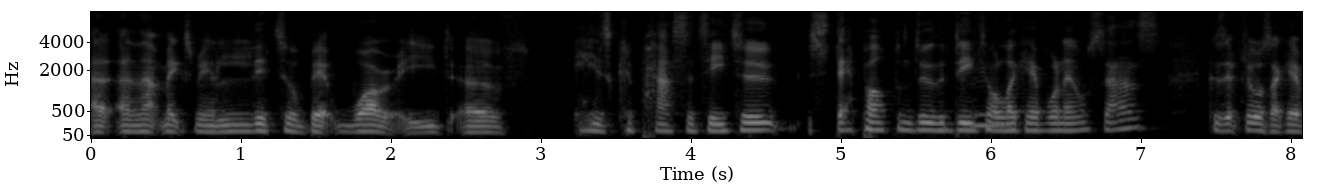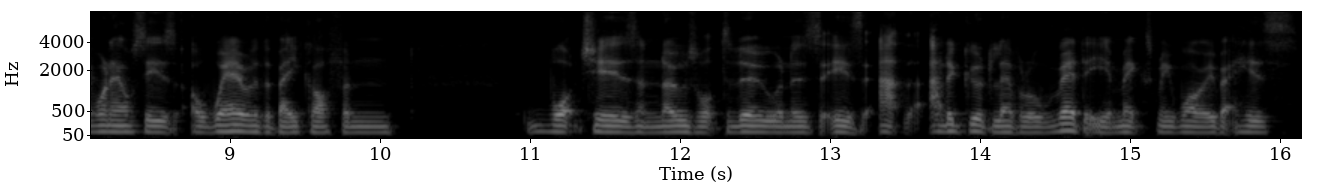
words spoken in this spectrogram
and, and that makes me a little bit worried of his capacity to step up and do the detail Mm. like everyone else has, because it feels like everyone else is aware of the Bake Off and watches and knows what to do and is is at at a good level already. It makes me worry about his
